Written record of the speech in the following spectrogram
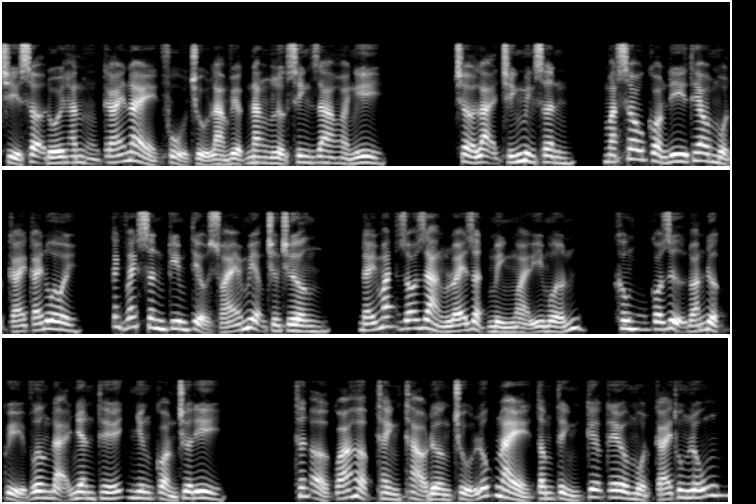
chỉ sợ đối hắn cái này phủ chủ làm việc năng lực sinh ra hoài nghi. Trở lại chính mình sân, mặt sau còn đi theo một cái cái đuôi, cách vách sân kim tiểu xoáy miệng trương trương, đáy mắt rõ ràng lóe giật mình ngoài ý muốn, không có dự đoán được quỷ vương đại nhân thế nhưng còn chưa đi. Thân ở quá hợp thành thảo đường chủ lúc này tâm tình kêu kêu một cái thung lũng,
